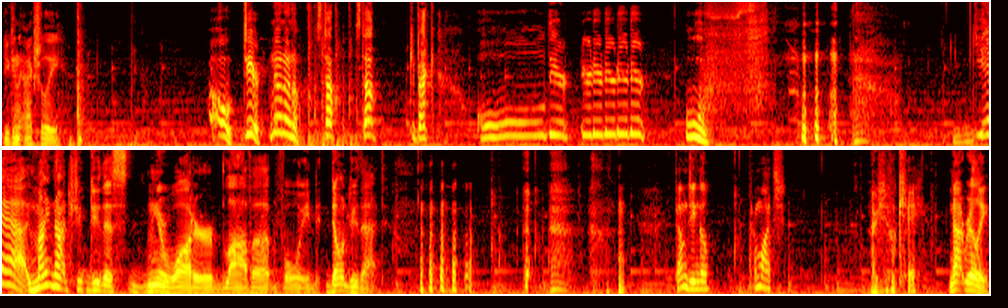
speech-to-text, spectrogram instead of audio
you can actually. Oh, dear! No, no, no! Stop! Stop! Get back! Oh, dear, dear, dear, dear, dear, dear! Oof! yeah, it might not do this near water, lava, void. Don't do that. Come, Jingle. Come watch. Are you okay? Not really.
